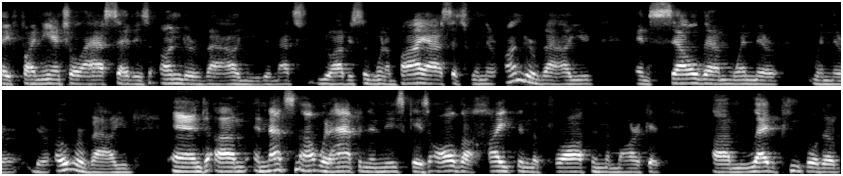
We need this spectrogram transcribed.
a financial asset is undervalued. And that's you obviously want to buy assets when they're undervalued and sell them when they're when they're they're overvalued. And um, and that's not what happened in these cases. All the hype and the froth in the market um, led people to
